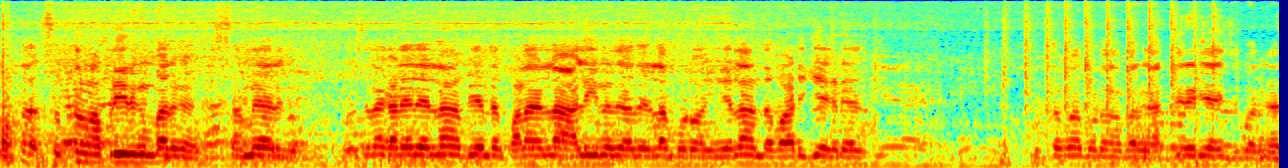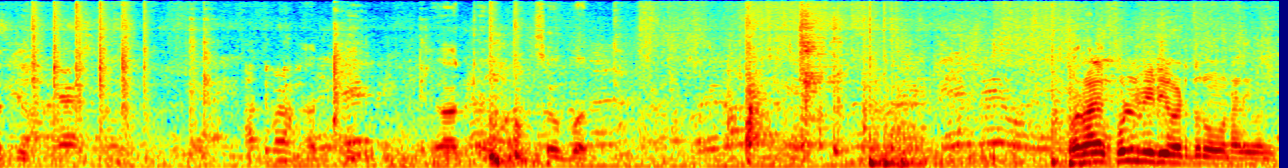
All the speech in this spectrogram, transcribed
சுத்தம் சுத்தம் அப்படி இருக்கும் பாருங்க. செம்மையாக இருக்கும். ஒரு சில கடையில எல்லாம் அப்படியே அந்த பழம் எல்லாம் அழுகினது அதெல்லாம் போடுவாங்க. இங்கெல்லாம் அந்த வாடிக்கையே கிடையாது. சுத்தமாக போடுவாங்க பாருங்க அத்தி ரெடி ஆயிடுச்சு பாருங்க அத்தி அத்திப்பழம் அத்தி ஓகே சூப்பர் ஒரு நாளைக்கு ஃபுல் வீடியோ எடுத்துருவோம் ஒரு நாளைக்கு வந்து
